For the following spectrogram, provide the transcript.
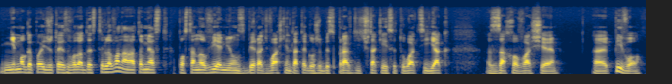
Nie mogę powiedzieć, że to jest woda destylowana, natomiast postanowiłem ją zbierać właśnie dlatego, żeby sprawdzić w takiej sytuacji, jak zachowa się e, piwo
